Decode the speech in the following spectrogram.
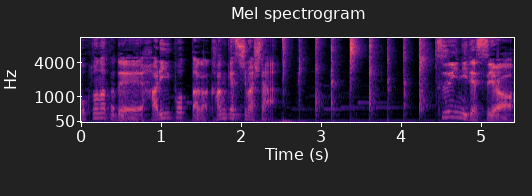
僕の中でハリーポッターが完結しました。ついにですよ。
